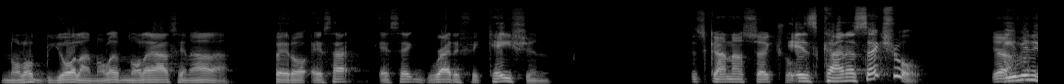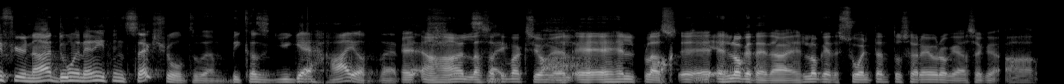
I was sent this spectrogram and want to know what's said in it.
no los viola, no le, no le hace nada, pero esa, ese gratification It's kinda sexual. is kind of sexual. Yeah. Even if you're not doing anything sexual to them, because you get high of that. Eh, ajá, la It's like, satisfacción el- ah, es, el plus, fuck es, es lo que te da, es lo que te suelta en tu cerebro que hace que, ah,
